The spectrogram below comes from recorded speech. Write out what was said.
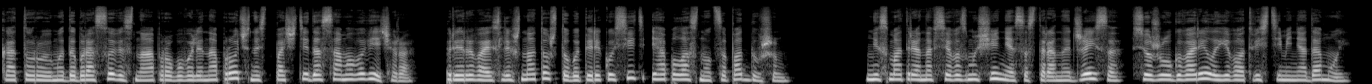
которую мы добросовестно опробовали на прочность почти до самого вечера, прерываясь лишь на то, чтобы перекусить и ополоснуться под душем. Несмотря на все возмущения со стороны Джейса, все же уговорила его отвезти меня домой.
